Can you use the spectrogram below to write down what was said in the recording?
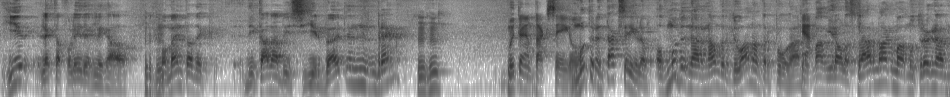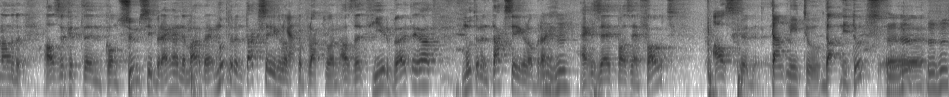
Hier ligt dat volledig legaal. Op het moment dat ik die cannabis hier buiten breng, Moet er een taxzegel Moet er een taxzegel op? Of moet het naar een ander douane-entrepot gaan? Ja. Ik mag hier alles klaarmaken, maar het moet terug naar een andere... Als ik het in consumptie breng, in de markt breng, moet er een taxzegel ja. op geplakt worden. Als dit hier buiten gaat, moet er een taxzegel op brengen. Mm -hmm. En je zei pas in fout als je dat niet doet. Dat niet doet. Mm -hmm. uh, mm -hmm.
